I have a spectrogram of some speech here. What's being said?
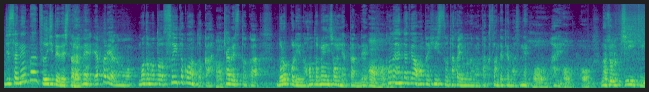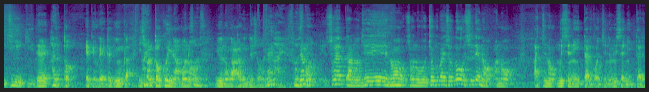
実際年間通じてでしたらね、やっぱりあのもともとスイートコーンとかはい。キャベツとかブロッコリーの本当メイン商品やったんで、はいこの辺だけは本当に品質の高いものがたくさん出てますね。はい。まあその地域地域で、はい。と得て増えていうんか一番得意なものいうのがあるんでしょうね、はいですね。もそうやってあの JA のその直売所同士でのあのあっちの店に行ったりこっちの店に行ったり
